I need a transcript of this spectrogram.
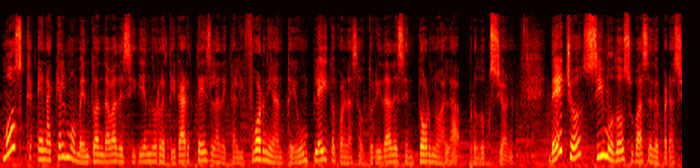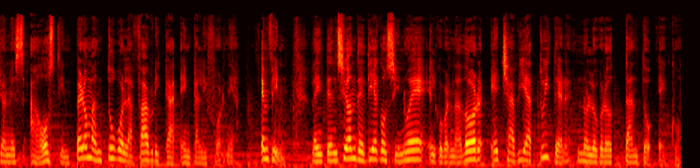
Musk en aquel momento andaba decidiendo retirar Tesla de California ante un pleito con las autoridades en torno a la producción. De hecho, sí mudó su base de operaciones a Austin, pero mantuvo la fábrica en California. En fin, la intención de Diego Sinué, el gobernador, hecha vía Twitter, no logró tanto eco.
